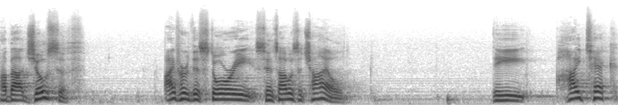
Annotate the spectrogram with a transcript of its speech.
about Joseph. I've heard this story since I was a child. The high tech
